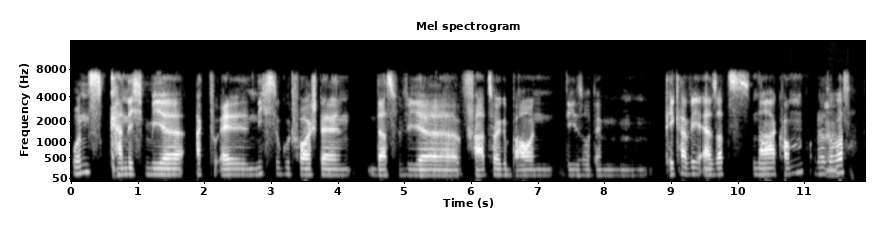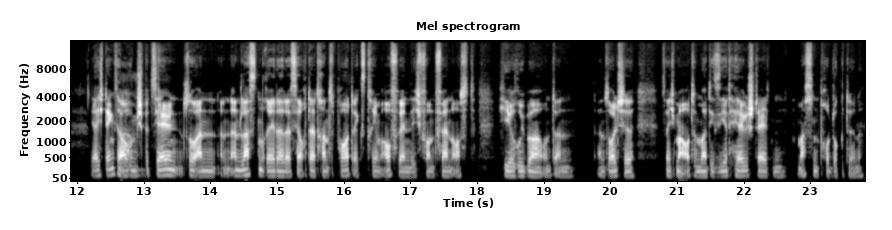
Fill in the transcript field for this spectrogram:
uns kann ich mir aktuell nicht so gut vorstellen, dass wir Fahrzeuge bauen, die so dem Pkw-Ersatz nahe kommen oder mhm. sowas. Ja, ich denke auch im Speziellen so an, an, an Lastenräder. Da ist ja auch der Transport extrem aufwendig von Fernost hier rüber und dann an solche, sag ich mal, automatisiert hergestellten Massenprodukte. Ne?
